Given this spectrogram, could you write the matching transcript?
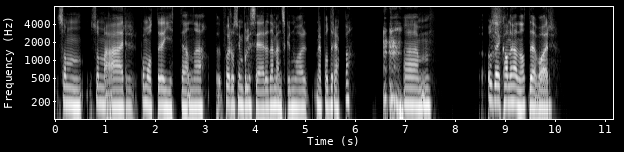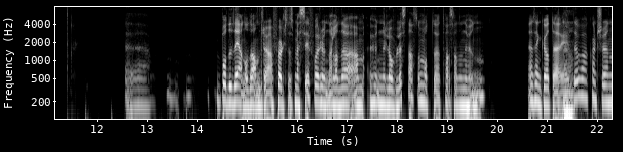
som, som er på en måte gitt til henne for å symbolisere det mennesket hun var med på å drepe. Um, og det kan jo hende at det var eh, både det ene og det andre følelsesmessig for hun, eller det, um, hun Loveless, da, som måtte ta seg av denne hunden. Jeg tenker jo at det, Ja. det var kanskje en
